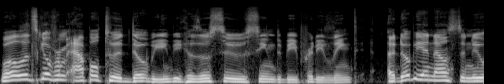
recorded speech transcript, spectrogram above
Well, let's go from Apple to Adobe because those two seem to be pretty linked. Adobe announced a new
